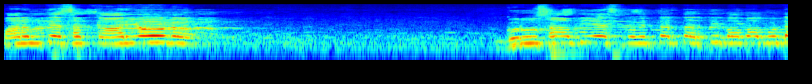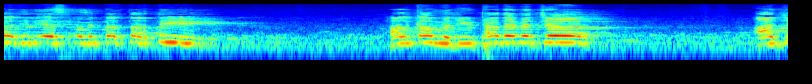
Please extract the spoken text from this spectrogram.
ਪਰਮ ਤੇ ਸਤਕਾਰਯੋਗ ਗੁਰੂ ਸਾਹਿਬ ਦੀ ਇਸ ਪਵਿੱਤਰ ਧਰਤੀ, ਬਾਬਾ ਬੁੱਢਾ ਜੀ ਦੀ ਇਸ ਪਵਿੱਤਰ ਧਰਤੀ, ਹਲਕਾ ਮਜੀਠਾ ਦੇ ਵਿੱਚ ਅੱਜ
